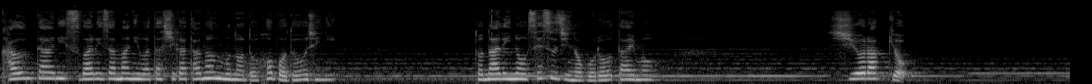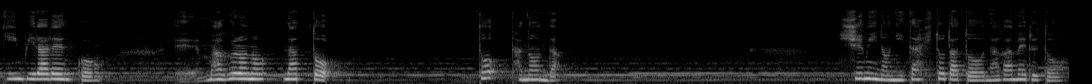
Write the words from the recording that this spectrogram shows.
カウンターに座りざまに私が頼むのとほぼ同時に隣の背筋のご老体も塩らっきょうきんぴられんこん、えー、マグロの納豆と頼んだ。趣味の似た人だと眺めると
